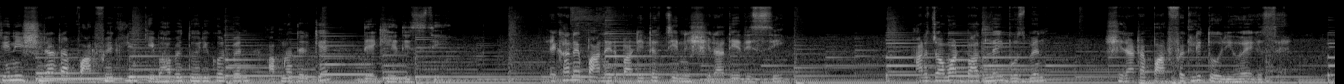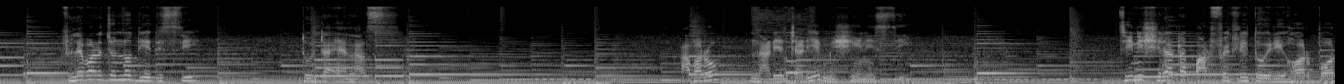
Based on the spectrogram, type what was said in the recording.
চিনির শিরাটা পারফেক্টলি কীভাবে তৈরি করবেন আপনাদেরকে দেখিয়ে দিচ্ছি। এখানে পানির বাটিতে চিনির শিরা দিয়ে দিচ্ছি। আর জমাট বাঁধলেই বুঝবেন শিরাটা পারফেক্টলি তৈরি হয়ে গেছে। ফ্লেভারের জন্য দিয়ে দিচ্ছি দুইটা এলাচ। আবারও নাড়িয়ে চাড়িয়ে মিশিয়ে নিচ্ছি। চিনি শিরাটা পারফেক্টলি তৈরি হওয়ার পর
